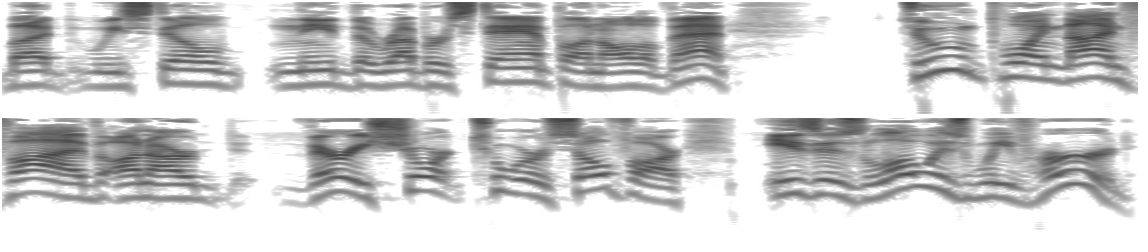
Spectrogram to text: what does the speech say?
but we still need the rubber stamp on all of that 2.95 on our very short tour so far is as low as we've heard.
